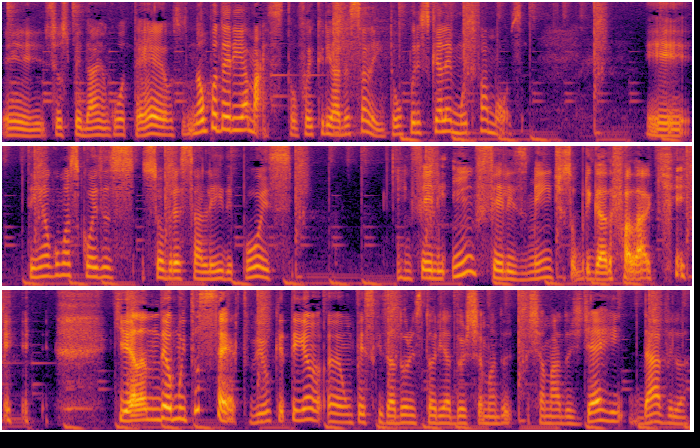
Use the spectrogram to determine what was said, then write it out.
é, se hospedar em algum hotel, não poderia mais. Então, foi criada essa lei. Então, por isso que ela é muito famosa. Tem algumas coisas sobre essa lei depois, infeliz, infelizmente, sou obrigada a falar aqui, que ela não deu muito certo, viu? Que tem um pesquisador, um historiador chamado, chamado Jerry Dávila,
